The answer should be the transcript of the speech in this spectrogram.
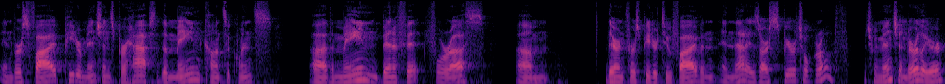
in verse 5, Peter mentions perhaps the main consequence uh, the main benefit for us um, there in 1 Peter 2 5, and, and that is our spiritual growth, which we mentioned earlier.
